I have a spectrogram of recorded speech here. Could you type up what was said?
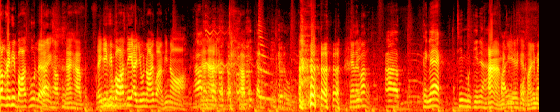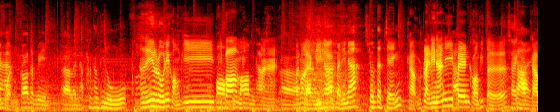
ต้องให้พี่บอสพูดเลยใช่ครับ นะครับแต่จริงๆพี่บอสนี่อายุน้อยกว่าพี่นอครับ นะฮะครับ คิดกันคิดกันดู เพลงอะไรบ้าง อ่าเพลงแรกที่เมื่อกี้เนี่ยฮะอ่าเมื่อกี้ก็คือฟ้ายังมีฝน ใช่ไหฮะก็จะเป็นอ่าอะไรนะทั้งทั้งที่รู้อันนี้รู้นี่ของพี่พี่พี่ป้ป้ออมมพี่ป้อมครับาฮะอ่ามันแปลกดีนะ แบบนี้นะ จนแต่เจ๋ง ครับมันแปลกดีนะนี่ครับ เป็นของพี่เต๋อ ใช่ครับ ครับ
